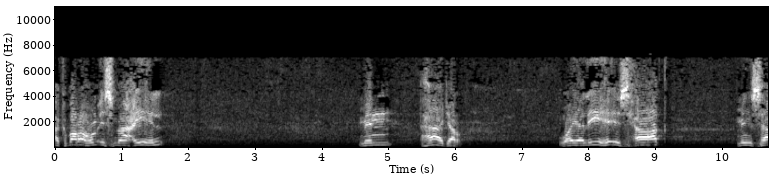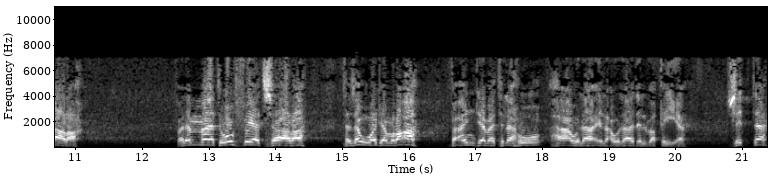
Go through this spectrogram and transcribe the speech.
أكبرهم إسماعيل من هاجر ويليه إسحاق من سارة. فلما توفيت سارة تزوج امرأة فأنجبت له هؤلاء الأولاد البقية ستة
